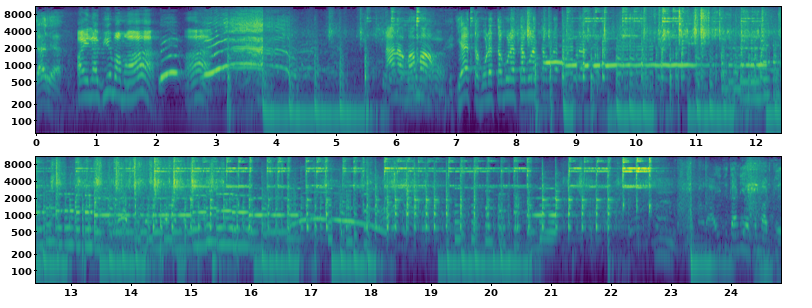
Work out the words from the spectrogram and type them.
யாரு? ஐ லவ் யூ மாமா. நானா மாமா? ஏ தகுட தகுட தகுட தகுட தகுட தாண்டி எட்ட மாட்டு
